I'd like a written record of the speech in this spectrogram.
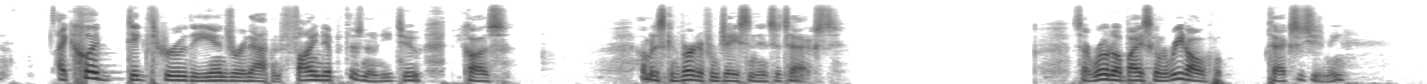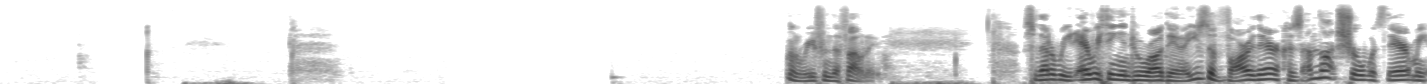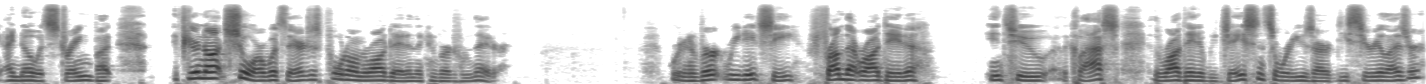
I could dig through the Android app and find it, but there's no need to because I'm going to just convert it from JSON into text. So I wrote up by going to read all the text, excuse me. I'm to read from the file name. So that'll read everything into raw data. I used a var there because I'm not sure what's there. I mean, I know it's string, but if you're not sure what's there, just pull it on the raw data and then convert it from there. We're going to convert readHC from that raw data into the class. The raw data will be JSON, so we're going to use our deserializer.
